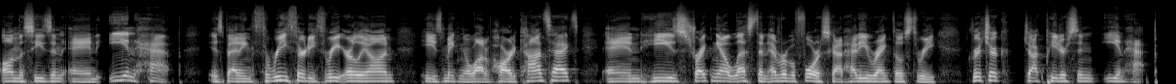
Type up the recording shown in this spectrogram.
on the season, and Ian Happ is batting 333 early on. He's making a lot of hard contact, and he's striking out less than ever before. Scott, how do you rank those three? Grichuk, Joc Pederson, Ian Happ.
